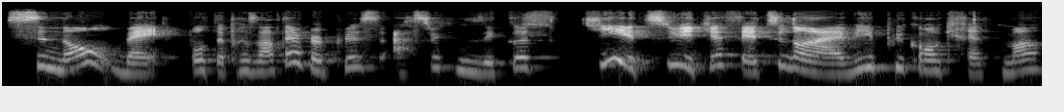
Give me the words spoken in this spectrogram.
sinon, ben, pour te présenter un peu plus à ceux qui nous écoutent, qui es-tu et que fais-tu dans la vie plus concrètement?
